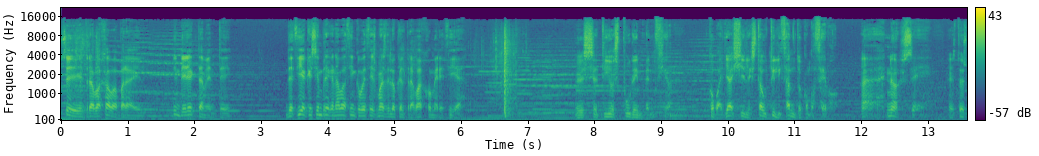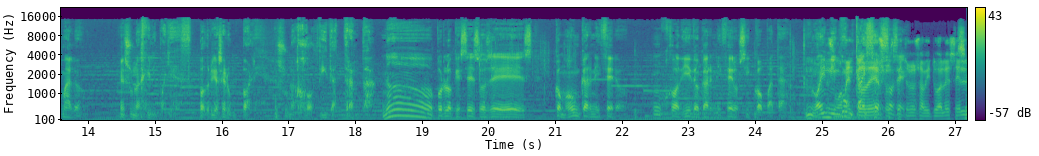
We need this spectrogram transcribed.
Sí, trabajaba para él. Indirectamente. Decía que siempre ganaba cinco veces más de lo que el trabajo merecía. Ese tío es pura invención. Kobayashi le está utilizando como cebo. Ah, no sé. Esto es malo. Es una gilipollez. Podría ser un poli. Es una jodida trampa. No, por lo que sé, José es como un carnicero. Un jodido carnicero psicópata. No hay En ningún momento de esos Sose. sospechosos habituales, el Sí.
